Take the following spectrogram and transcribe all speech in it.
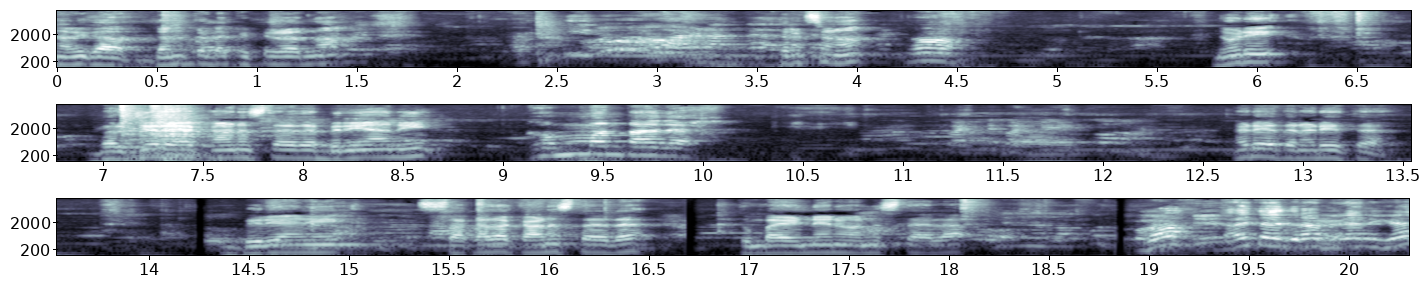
ನಾವೀಗ ದಮ್ ಕಟ್ಟಕ್ಕೆ ಇಟ್ಟಿರೋದನ್ನ ತಿರ್ಗ್ಸೋಣ. ನೋಡಿ ಭರ್ಜರಿಯಾಗಿ ಕಾಣಿಸ್ತಾ ಇದೆ ಬಿರಿಯಾನಿ. ಘಮ್ ಅಂತ ಇದೆ. ನಡೆಯುತ್ತೆ ನಡೆಯುತ್ತೆ. ಬಿರಿಯಾನಿ ಸಕದ ಕಾಣಿಸ್ತಾ ಇದೆ. ತುಂಬಾ ಎಣ್ಣೆನೂ ಅನಿಸ್ತಾ ಇಲ್ಲ. ಕಾಯ್ತಾ ಇದ್ದೀರಾ ಬಿರಿಯಾನಿಗೆ?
